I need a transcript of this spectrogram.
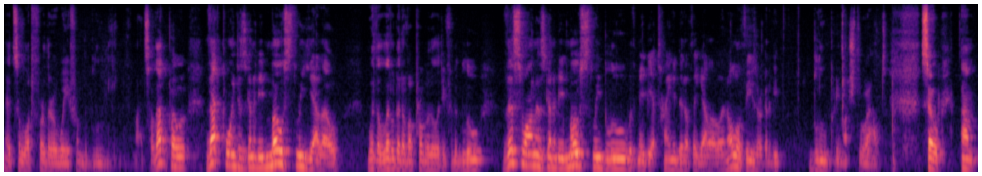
It's a lot further away from the blue mean, right? So that po that point is going to be mostly yellow, with a little bit of a probability for the blue. This one is going to be mostly blue with maybe a tiny bit of the yellow, and all of these are going to be blue pretty much throughout. So um,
